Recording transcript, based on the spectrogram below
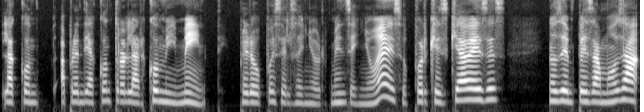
la con- aprendí a controlar con mi mente, pero pues el Señor me enseñó eso, porque es que a veces nos empezamos a,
